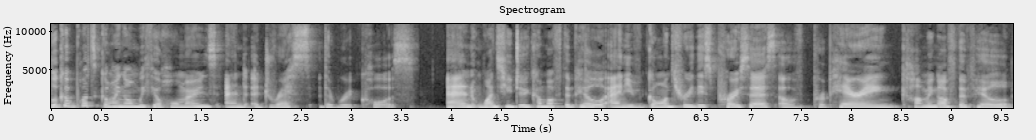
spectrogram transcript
look at what's going on with your hormones and address the root cause. And once you do come off the pill and you've gone through this process of preparing, coming off the pill,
